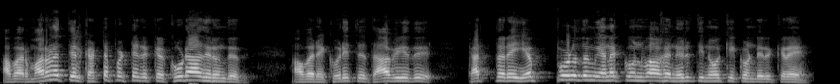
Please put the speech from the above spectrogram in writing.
அவர் மரணத்தில் கட்டப்பட்டிருக்க கூடாதிருந்தது. அவரை குறித்து தாவீது கர்த்தரை எப்பொழுதும் எனக்கு முன்பாக நிறுத்தி நோக்கி கொண்டிருக்கிறேன்.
